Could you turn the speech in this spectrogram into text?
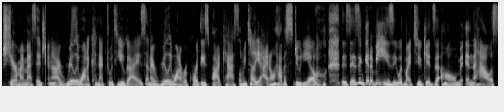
share my message and I really want to connect with you guys and I really want to record these podcasts, let me tell you, I don't have a studio. this isn't going to be easy with my two kids at home in the house,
